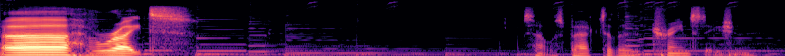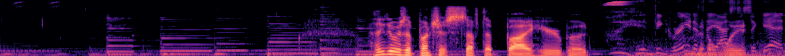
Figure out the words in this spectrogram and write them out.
Uh, right. So that was back to the train station. I think there was a bunch of stuff to buy here, but It'd be great I'm if they asked wait. us again.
